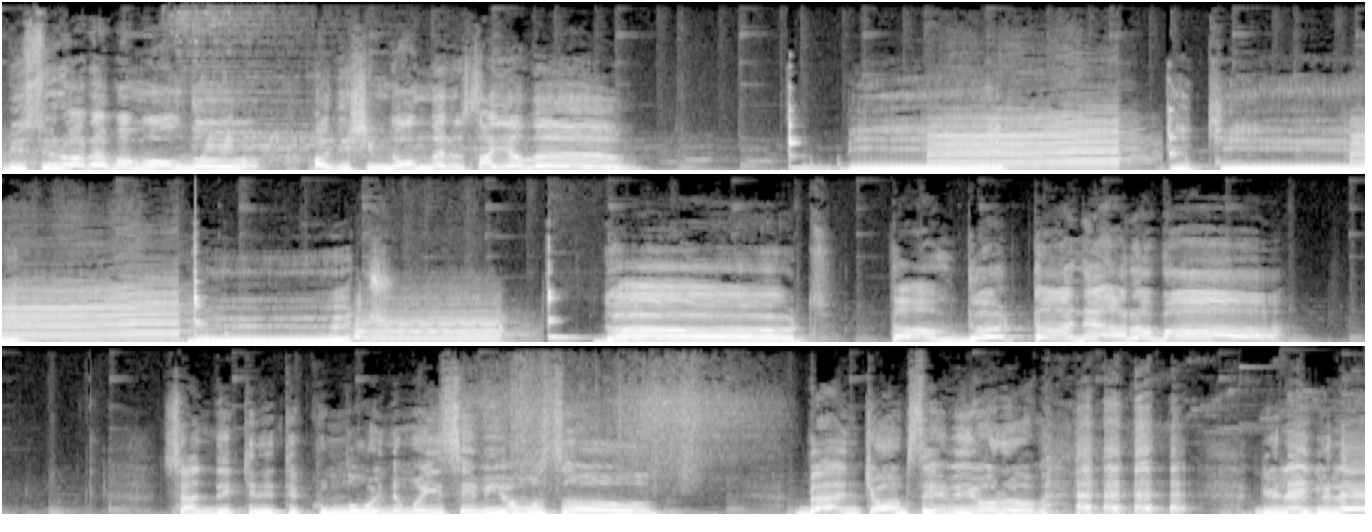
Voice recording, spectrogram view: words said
Bir sürü arabam oldu. Hadi şimdi onları sayalım. Bir, iki, üç, dört. Tam dört tane araba. Sen de kinetik kumla oynamayı seviyor musun? Ben çok seviyorum. güle güle.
